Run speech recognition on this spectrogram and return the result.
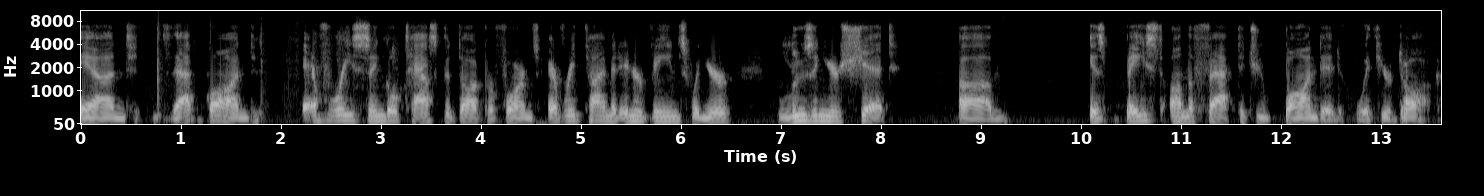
And that bond, every single task the dog performs, every time it intervenes when you're losing your shit, um, is based on the fact that you bonded with your dog.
